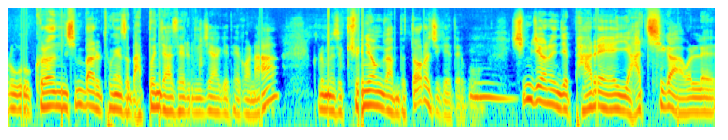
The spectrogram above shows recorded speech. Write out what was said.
그리고 그런 신발을 통해서 나쁜 자세를 유지하게 되거나 그러면서 균형감도 떨어지게 되고 음. 심지어는 이제 발에 이 아치가 원래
